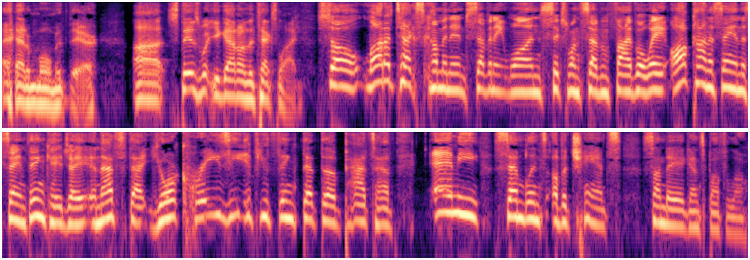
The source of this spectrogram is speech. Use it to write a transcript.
I had a moment there. Uh, Stiz, what you got on the text line? So, a lot of texts coming in 781 617 508, all kind of saying the same thing, KJ, and that's that you're crazy if you think that the Pats have any semblance of a chance Sunday against Buffalo.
